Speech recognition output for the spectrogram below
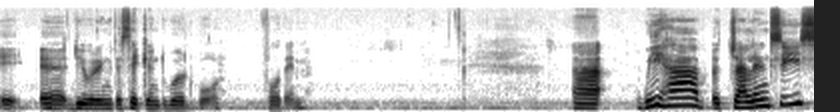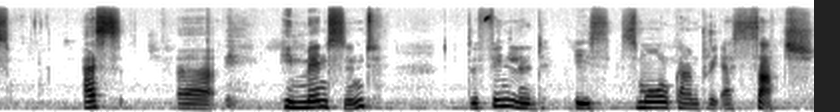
uh, during the Second World War for them. Uh, we have uh, challenges, as uh, he mentioned. The Finland is small country as such.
